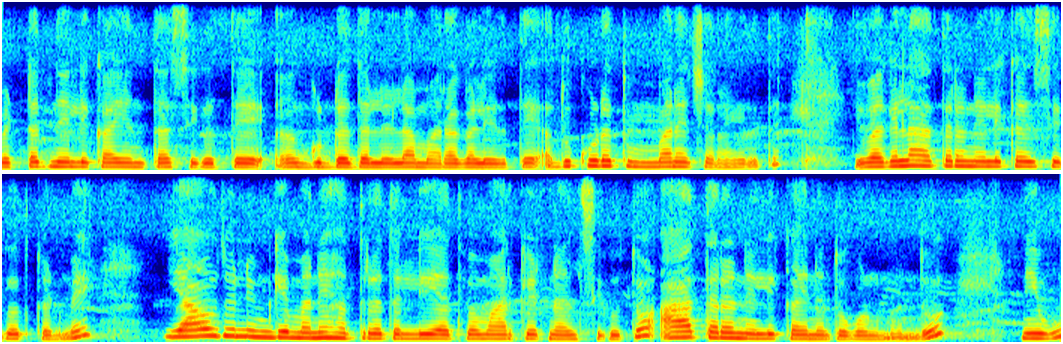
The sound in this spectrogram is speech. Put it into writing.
ಬೆಟ್ಟದ ನೆಲ್ಲಿಕಾಯಿ ಅಂತ ಸಿಗುತ್ತೆ. ಗುಡ್ಡದಲ್ಲೆಲ್ಲ ಮರಗಳಿರುತ್ತೆ. ಅದು ಕೂಡ ತುಂಬಾ ಚೆನ್ನಾಗಿರುತ್ತೆ. ಇವಾಗೆಲ್ಲ ಆ ಥರ ನೆಲ್ಲಿಕಾಯಿ ಸಿಗೋದು ಕಡಿಮೆ. ಯಾವುದು ನಿಮಗೆ ಮನೆ ಹತ್ತಿರದಲ್ಲಿ ಅಥವಾ ಮಾರ್ಕೆಟ್ನಲ್ಲಿ ಸಿಗುತ್ತೋ ಆ ಥರ ನೆಲ್ಲಿಕಾಯಿನ ತೊಗೊಂಡು ಬಂದು ನೀವು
